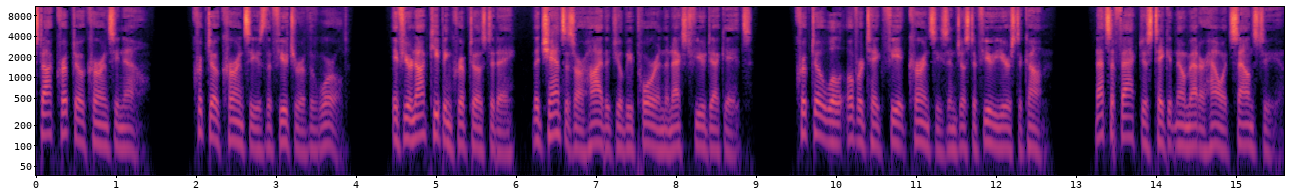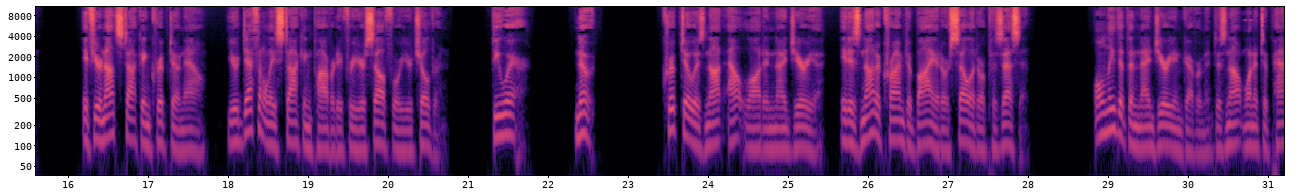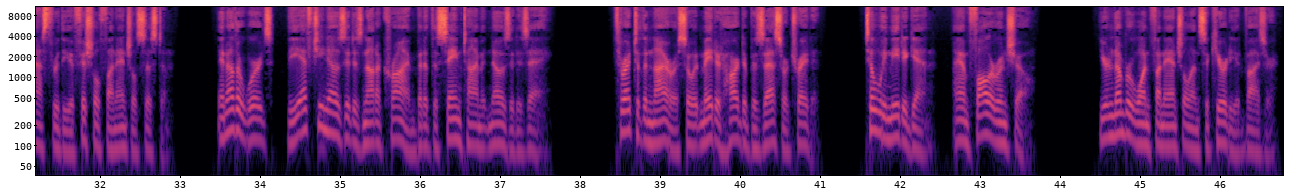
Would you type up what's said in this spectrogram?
Stock cryptocurrency now. Cryptocurrency is the future of the world. If you're not keeping cryptos today, the chances are high that you'll be poor in the next few decades. Crypto will overtake fiat currencies in just a few years to come. That's a fact, just take it no matter how it sounds to you. If you're not stocking crypto now, you're definitely stocking poverty for yourself or your children. Beware. Note Crypto is not outlawed in Nigeria, it is not a crime to buy it or sell it or possess it. Only that the Nigerian government does not want it to pass through the official financial system. In other words, the FG knows it is not a crime, but at the same time, it knows it is a threat to the Naira, so it made it hard to possess or trade it. Till we meet again, I am Falarun Show, your number one financial and security advisor.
